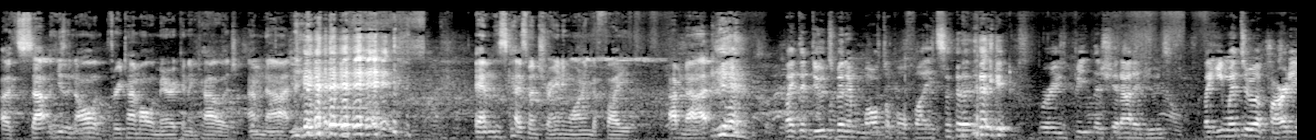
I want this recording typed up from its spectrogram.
a so- he's an all three-time All-American in college. I'm not. And this guy's been training, wanting to fight. I'm not. Yeah. Like the dude's been in multiple fights where he's beating the shit out of dudes. Like he went to a party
